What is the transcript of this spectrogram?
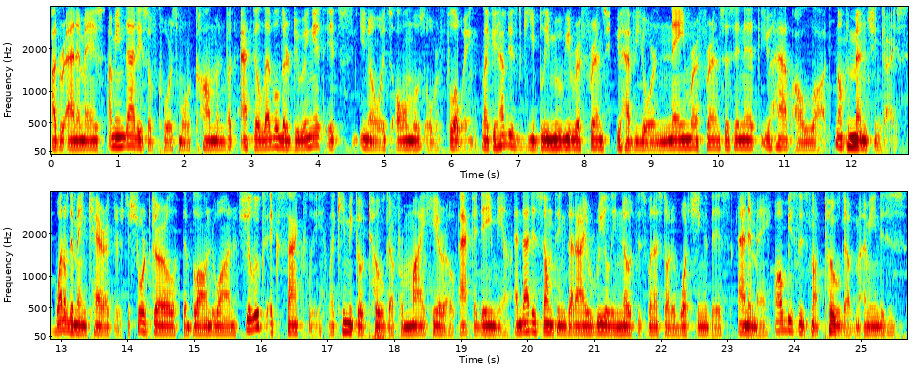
other animes. I mean, that is of course more common, but at the level they're doing it, it's, you know, it's almost overflowing. Like, you have this Ghibli movie reference, you have your name references in it, you have a lot. Not to mention, guys, one of the main characters, the short girl, the blonde one, she looks exactly like Himiko Toga from My Hero Academia. And that is something that I really noticed when I started watching this anime. Obviously it's not Toga, I mean this is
